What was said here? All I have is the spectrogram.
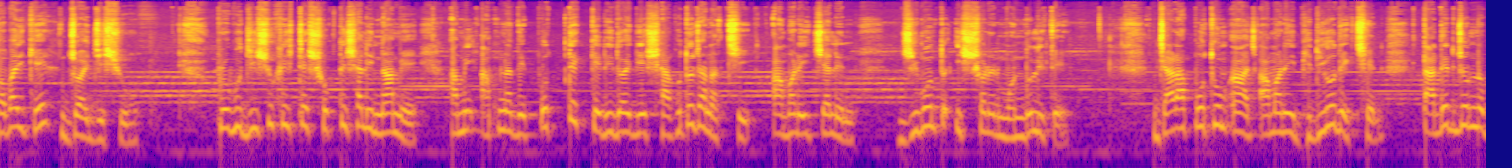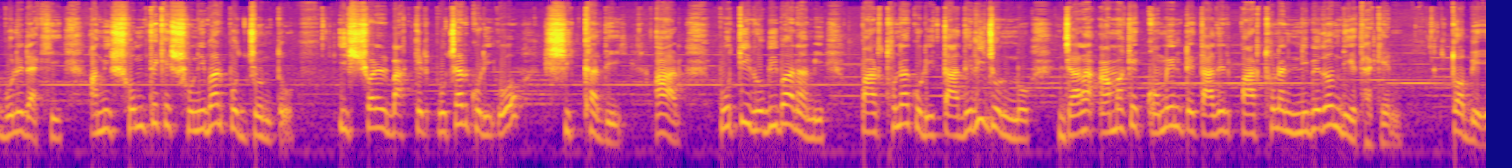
সবাইকে জয় যিশু। প্রভু যীশু খ্রিস্টের শক্তিশালী নামে আমি আপনাদের প্রত্যেককে হৃদয় দিয়ে স্বাগত জানাচ্ছি আমার এই চ্যানেল জীবন্ত ঈশ্বরের মণ্ডলীতে। যারা প্রথম আজ আমার এই ভিডিও দেখছেন, তাদের জন্য বলে রাখি, আমি সোম থেকে শনিবার পর্যন্ত ঈশ্বরের বাক্যের প্রচার করি ও শিক্ষা দিই। আর প্রতি রবিবার আমি প্রার্থনা করি তাদেরই জন্য, যারা আমাকে কমেন্টে তাদের প্রার্থনার নিবেদন দিয়ে থাকেন। তবে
